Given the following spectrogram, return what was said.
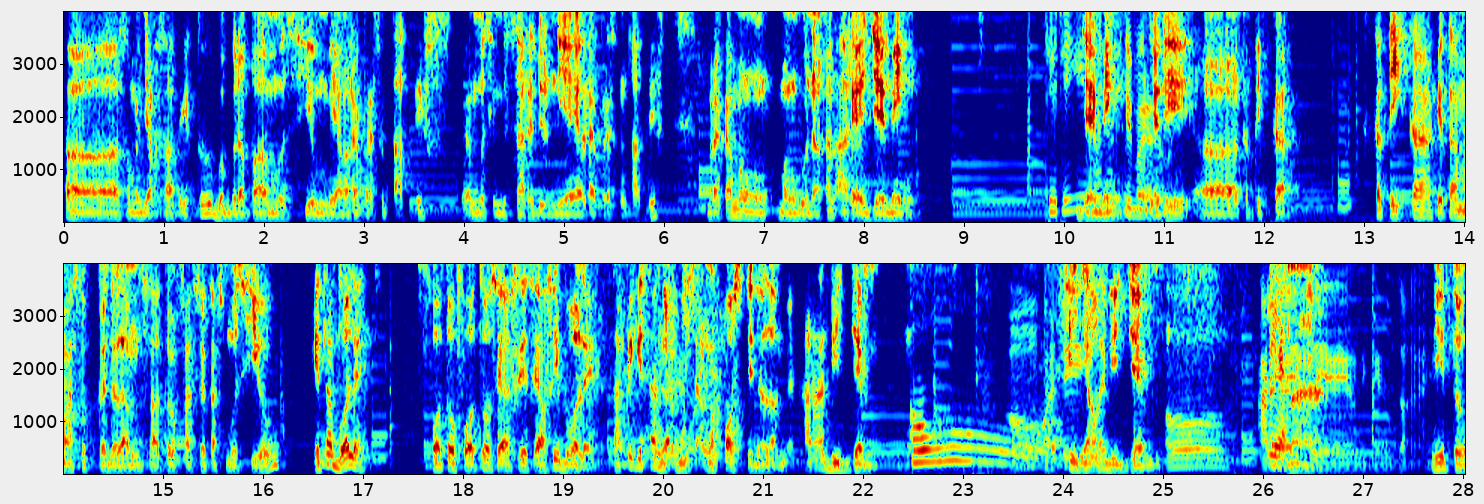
eh, semenjak saat itu beberapa museum yang representatif, eh, museum besar di dunia yang representatif, mereka meng- menggunakan area jamming. Jadi jamming. Gimana? Jadi eh, ketika ketika kita masuk ke dalam satu fasilitas museum, kita boleh. Foto-foto, selfie-selfie boleh, tapi kita nggak bisa ngepost di dalamnya karena di jam, oh, Oh, berarti- sinyalnya di jam, Oh, area Iya. itu Nah. ya yang dicontoh. gitu.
